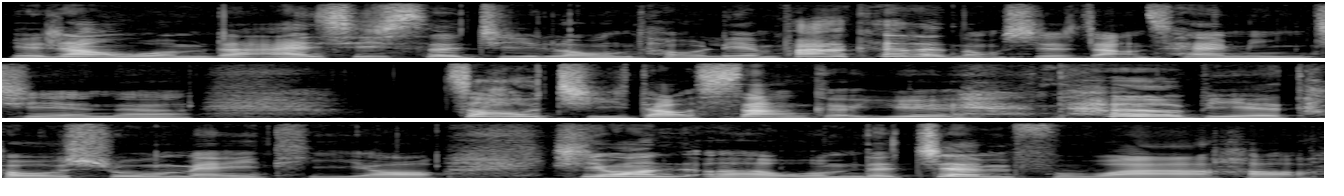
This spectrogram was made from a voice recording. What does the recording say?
也让我们的 IC 设计龙头联发科的董事长蔡明介呢。召集到上个月 特别投书媒体哦，希望呃我们的政府啊、好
